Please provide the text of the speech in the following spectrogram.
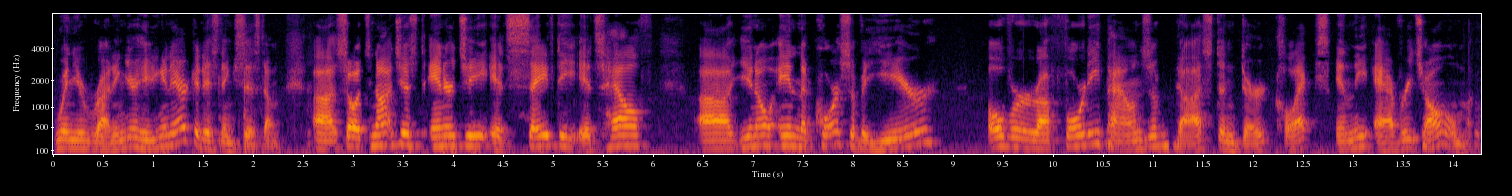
when you're running your heating and air conditioning system. Uh, so it's not just energy, it's safety, it's health. Uh, you know, in the course of a year, over uh, 40 pounds of dust and dirt collects in the average home. Wow.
